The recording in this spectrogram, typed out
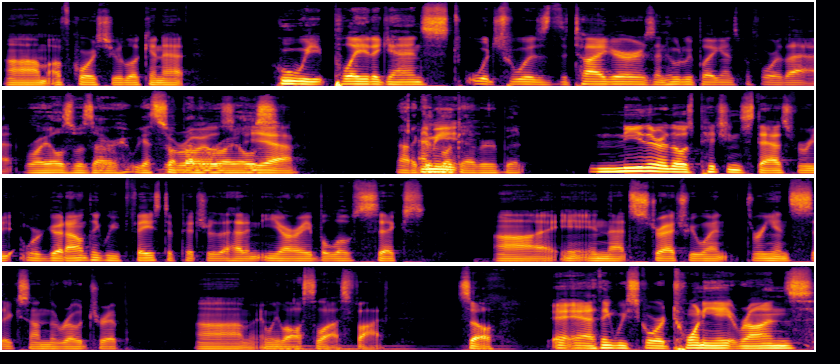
Um, of course, you're looking at who we played against, which was the Tigers, and who did we play against before that? Royals was our. We got swept by the Royals. Yeah. not a good mean- look ever, but Neither of those pitching stats were, were good. I don't think we faced a pitcher that had an ERA below six uh, in, in that stretch. We went three and six on the road trip, um, and we lost the last five. So, and I think we scored 28 runs,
